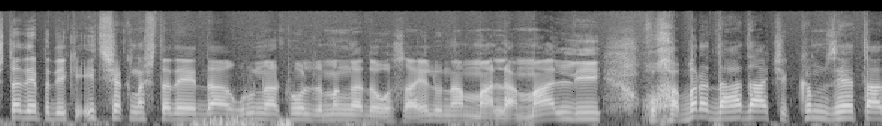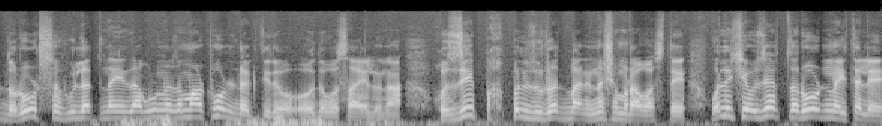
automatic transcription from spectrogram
شته دی، په دې کې هیڅ شک نشته دی، دا غرونه ټول زمونږ د وسایلو نه مالامال دي، خو خبره دا ده چې کوم ځای ته د روډ سهولت نه وي، دا غرونه زما ټول ډک دي د وسایلو نه، خو زه یې په خپل ضرورت باندې نشم راوستی، ولې چې یو ځای ته روډ نه وي تللی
